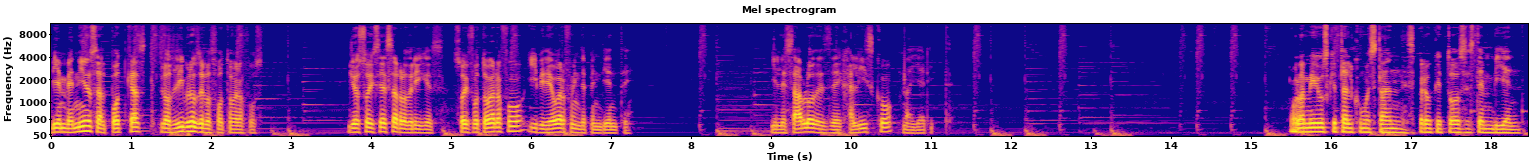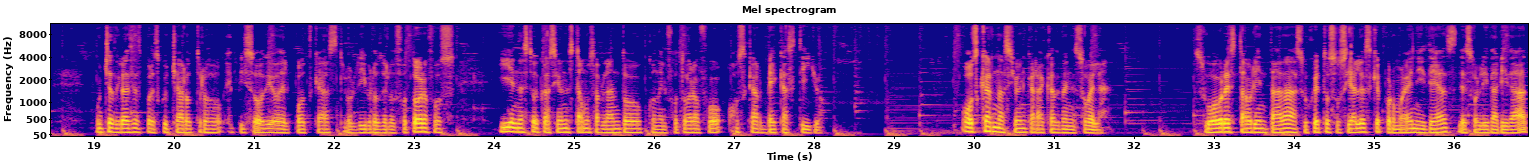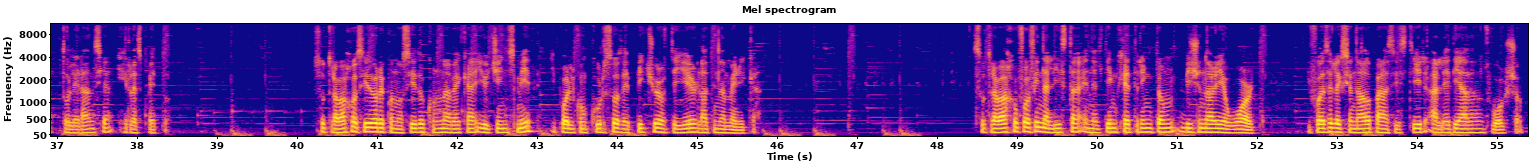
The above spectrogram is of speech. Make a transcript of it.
Bienvenidos al podcast Los libros de los fotógrafos. Yo soy César Rodríguez, soy fotógrafo y videógrafo independiente. Y les hablo desde Jalisco, Nayarit. Hola amigos, ¿qué tal? ¿Cómo están? Espero que todos estén bien. Muchas gracias por escuchar otro episodio del podcast Los libros de los fotógrafos. Y en esta ocasión estamos hablando con el fotógrafo Oscar B. Castillo. Oscar nació en Caracas, Venezuela. Su obra está orientada a sujetos sociales que promueven ideas de solidaridad, tolerancia y respeto. Su trabajo ha sido reconocido con una beca Eugene Smith y por el concurso de Picture of the Year Latin America. Su trabajo fue finalista en el Tim Hetherington Visionary Award y fue seleccionado para asistir al Eddie Adams Workshop.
